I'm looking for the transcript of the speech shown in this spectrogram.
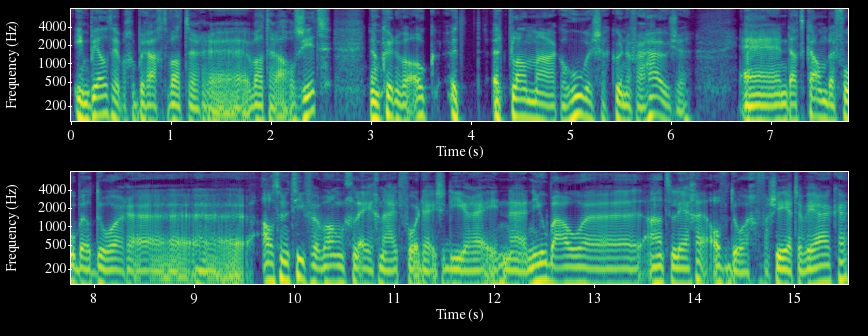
in beeld hebben gebracht wat er, uh, wat er al zit, dan kunnen we ook het het plan maken hoe we ze kunnen verhuizen. En dat kan bijvoorbeeld door uh, uh, alternatieve woongelegenheid voor deze dieren in uh, nieuwbouw aan te leggen of door gefaseerd te werken.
